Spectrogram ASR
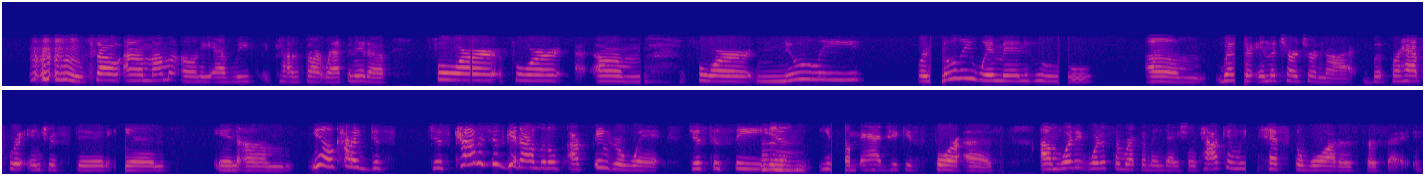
so, um, Mama Oni, as we kind of start wrapping it up, for for um for newly for newly women who um whether in the church or not, but perhaps we're interested in in um you know kind of just just kind of just getting our little our finger wet just to see mm-hmm. if you know magic is for us. Um, what are, what are some recommendations? How can we test the waters per se?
